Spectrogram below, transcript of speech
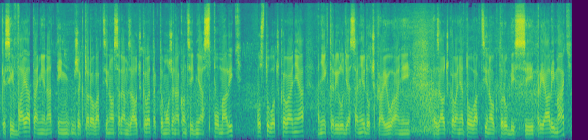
akési vajatanie nad tým, že ktorou vakcínou sa dám zaočkovať, tak to môže na konci dňa spomaliť postup očkovania a niektorí ľudia sa nedočkajú ani zaočkovania tou vakcínou, ktorú by si prijali mať, e,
